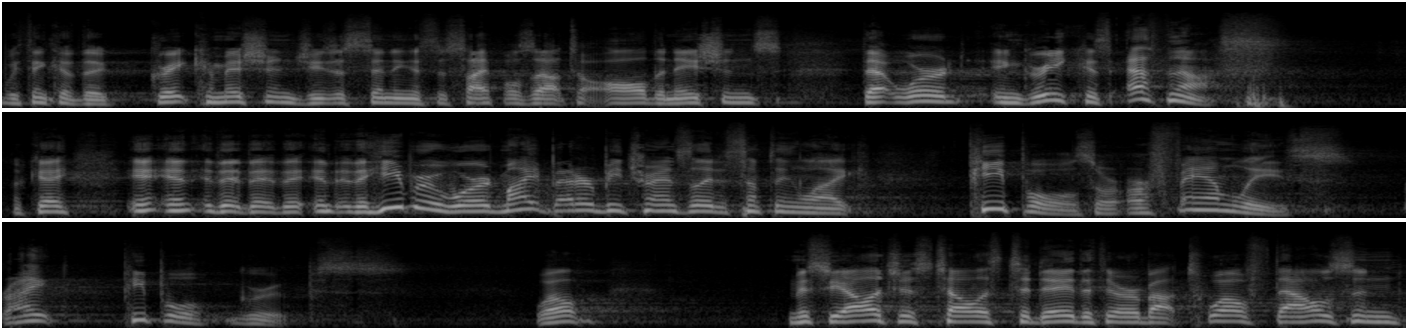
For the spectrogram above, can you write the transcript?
we think of the Great Commission, Jesus sending his disciples out to all the nations. That word in Greek is ethnos. Okay? In, in the, the, in the, Hebrew word might better be translated something like peoples or, or families, right? People groups. Well, missiologists tell us today that there are about 12,000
